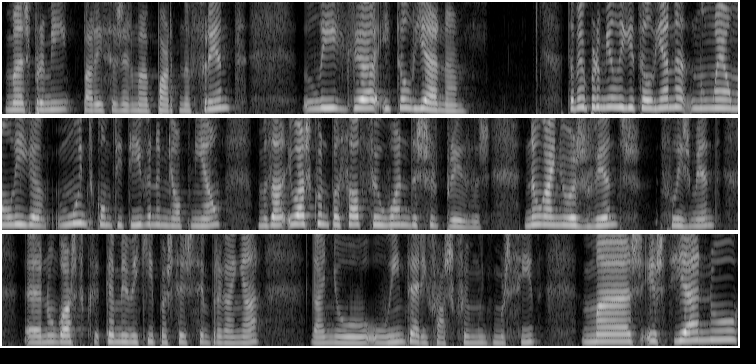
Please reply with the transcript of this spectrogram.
Mas para mim, Paris Saint-Germain parte na frente. Liga Italiana. Também para mim a Liga Italiana não é uma liga muito competitiva, na minha opinião, mas eu acho que o ano passado foi o ano das surpresas. Não ganhou a Juventus, felizmente, Uh, não gosto que, a mesma equipa esteja sempre a ganhar. Ganhou o Inter e acho que foi muito merecido. Mas este ano,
